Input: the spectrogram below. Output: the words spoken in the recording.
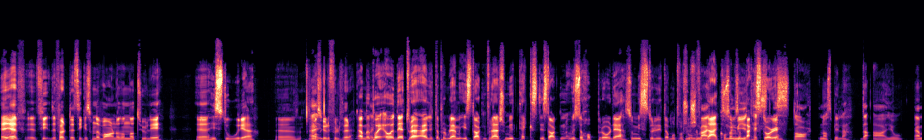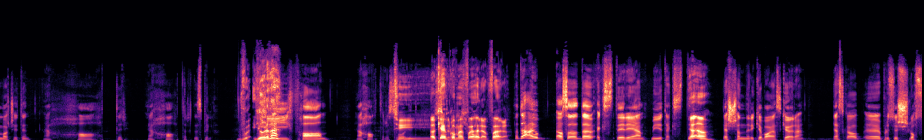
jeg, jeg, Det føltes ikke som det var noe sånn naturlig eh, historie Uh, som man skulle fullføre. Ja, men på, og Det tror jeg er litt av problemet i starten, for det er så mye tekst i starten. og Hvis du hopper over det, så mister du litt av motivasjonen. For der så mye liksom tekst i starten av spillet. Det er jo Jeg må bare skyte inn. Jeg hater Jeg hater dette spillet. Hvor- Gjør det det? Fy faen. Jeg hater det så mye. Ok, kom igjen, få høre. Få høre. Det er jo altså, det er jo ekstremt mye tekst. Ja, ja. Jeg skjønner ikke hva jeg skal gjøre. Jeg skal uh, plutselig slåss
